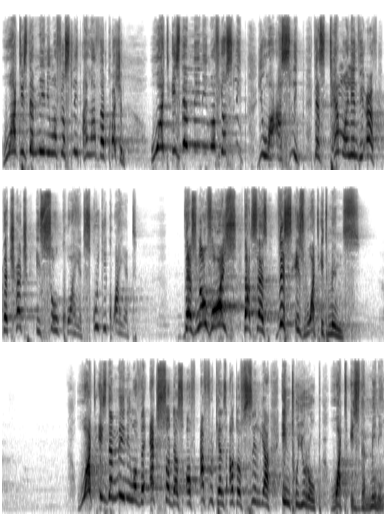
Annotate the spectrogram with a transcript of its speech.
What is the meaning of your sleep? I love that question. What is the meaning of your sleep? You are asleep. There's turmoil in the earth. The church is so quiet, squeaky quiet. There's no voice that says, This is what it means. What is the meaning of the exodus of Africans out of Syria into Europe? What is the meaning?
